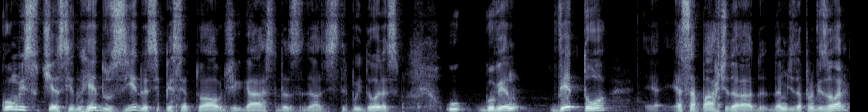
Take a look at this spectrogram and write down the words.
Como isso tinha sido reduzido, esse percentual de gasto das, das distribuidoras, o governo vetou essa parte da, da medida provisória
